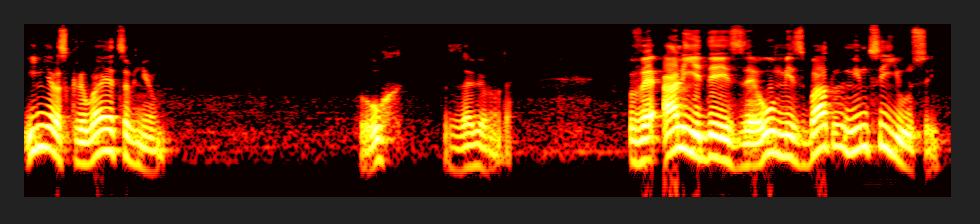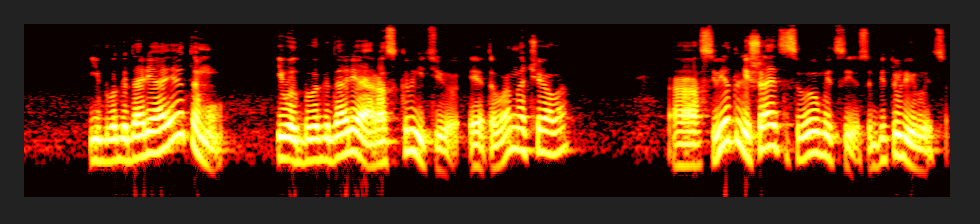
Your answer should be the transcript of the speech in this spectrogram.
и не раскрывается в нем. Ух, завернуто. В аль едейзеу мизбатл мимциюсой. И благодаря этому, и вот благодаря раскрытию этого начала, свет лишается своего мициуса, битулируется.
